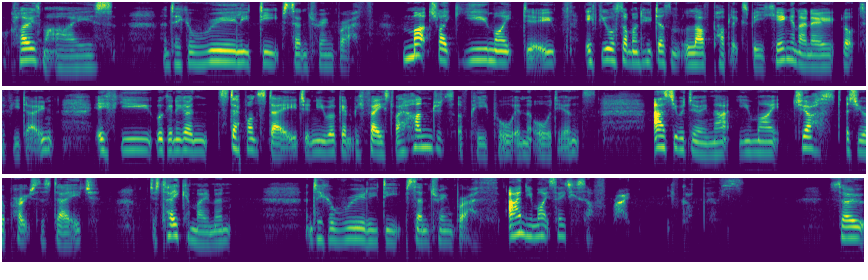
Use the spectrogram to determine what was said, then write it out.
or close my eyes, and take a really deep centering breath much like you might do if you're someone who doesn't love public speaking, and I know lots of you don't, if you were going to go and step on stage and you were going to be faced by hundreds of people in the audience, as you were doing that, you might just as you approach the stage, just take a moment and take a really deep centering breath. And you might say to yourself, right, you've got this. So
